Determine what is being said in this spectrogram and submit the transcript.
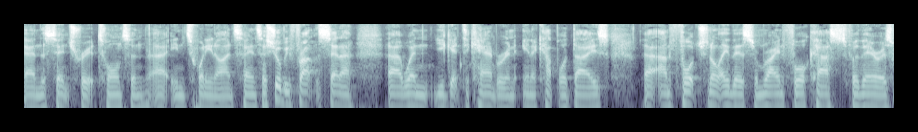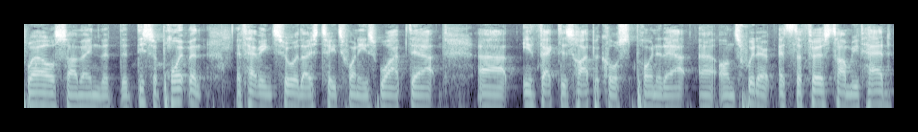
and the century at Taunton uh, in 2019. So she'll be front and centre uh, when you get to Canberra in, in a couple of days. Uh, unfortunately, there's some rain forecasts for there as well. So I mean, the, the disappointment of having two of those T20s wiped out. Uh, in fact, as Hypercourse pointed out uh, on Twitter, it's the first time we've had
